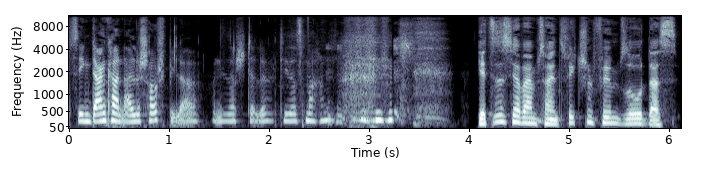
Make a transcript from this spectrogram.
Deswegen danke an alle Schauspieler an dieser Stelle, die das machen. Jetzt ist es ja beim Science-Fiction-Film so, dass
